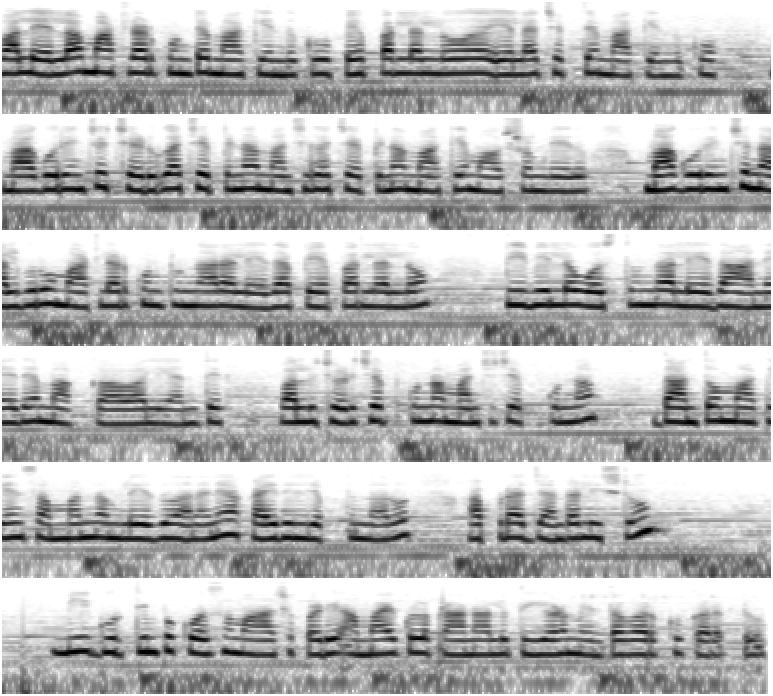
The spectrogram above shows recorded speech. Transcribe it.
వాళ్ళు ఎలా మాట్లాడుకుంటే మాకెందుకు? పేపర్లలో ఎలా చెప్తే మాకెందుకు? మా గురించి చెడుగా చెప్పినా మంచిగా చెప్పినా మాకేం అవసరం లేదు. మా గురించి నలుగురు మాట్లాడుకుంటున్నారా లేదా పేపర్లలో టీవీల్లో వస్తుందా లేదా అనేదే మాకు కావాలి అంతే. వాళ్ళు చెడు చెప్పుకున్నా మంచి చెప్పుకున్నా దాంతో మాకేం సంబంధం లేదు అని ఆ ఖైదీలు చెప్తున్నారు. అప్పుడు ఆ జర్నలిస్టు మీ గుర్తింపు కోసం ఆశపడి అమాయకుల ప్రాణాలు తీయడం ఎంతవరకు కరెక్టు?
